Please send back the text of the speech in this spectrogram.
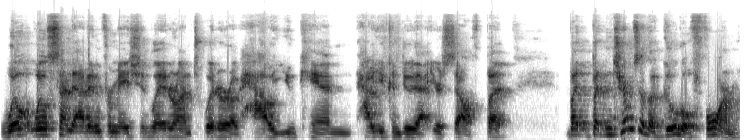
we'll we'll send out information later on Twitter of how you can how you can do that yourself. But but but in terms of a Google form,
